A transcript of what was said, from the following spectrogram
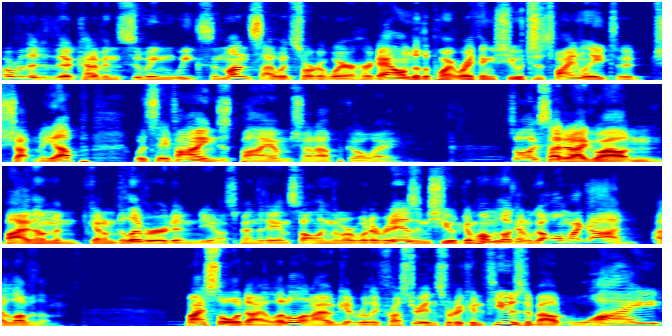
over the, the kind of ensuing weeks and months, I would sort of wear her down to the point where I think she would just finally, to shut me up, would say, fine, just buy them, shut up, go away. So all excited, I'd go out and buy them and get them delivered and, you know, spend the day installing them or whatever it is. And she would come home and look at them and go, oh my God, I love them. My soul would die a little and I would get really frustrated and sort of confused about why,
